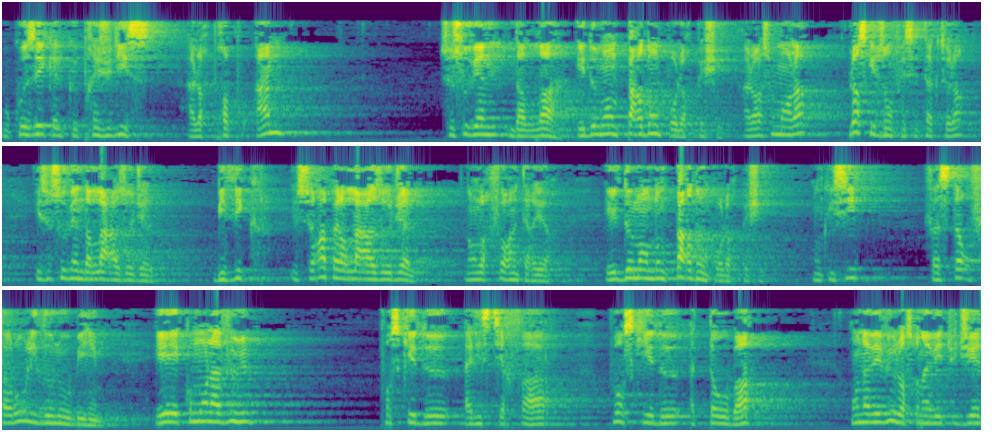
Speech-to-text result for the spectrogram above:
ou causé quelques préjudices à leur propre âme, se souviennent d'Allah et demandent pardon pour leurs péchés. Alors à ce moment-là, lorsqu'ils ont fait cet acte-là, ils se souviennent d'Allah Azzawajal, bidhikr, ils se rappellent Allah Azzawajal dans leur fort intérieur. Et ils demandent donc pardon pour leurs péchés. Donc ici, et comme on l'a vu, pour ce qui est de al pour ce qui est de at-tawbah, on avait vu lorsqu'on avait étudié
